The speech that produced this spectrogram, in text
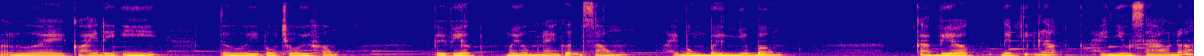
Mọi người có hay để ý tới bầu trời không? Về việc mấy hôm nay gợn sóng hay bồng bềnh như bông. Cả việc đêm tĩnh lặng hay nhiều sao nữa.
